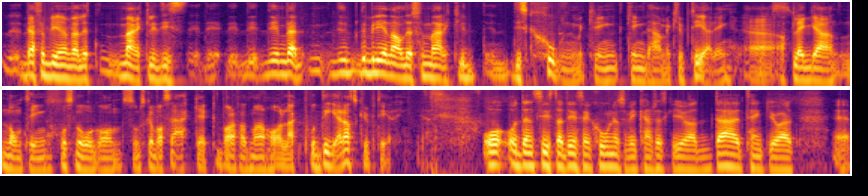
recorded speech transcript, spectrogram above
därför blir det en väldigt märklig det, det, det, det, blir en alldeles för märklig diskussion kring, kring det här med kryptering. Eh, yes. Att lägga någonting hos någon som ska vara säkert bara för att man har lagt på deras kryptering. Yes. Och, och, den sista distinktionen som vi kanske ska göra där tänker jag att eh,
